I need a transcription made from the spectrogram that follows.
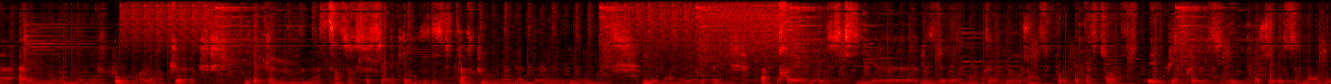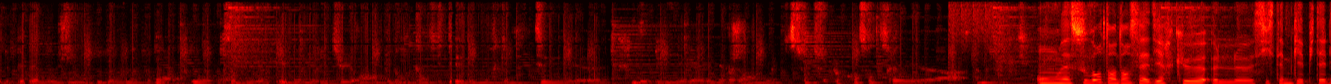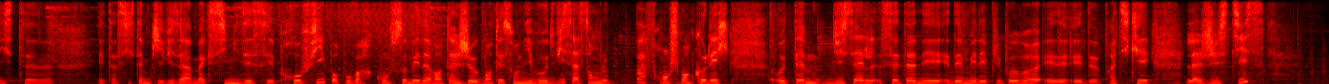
infernal où on est pauvre alors qu'il y a quand même un ascenseur social qui existe partout, les, les. Après, il y a aussi euh, les éléments d'urgence pour les catastrophes qualité, euh, euh, à Afrique. On a souvent tendance à dire que le système capitaliste euh, est un système qui vise à maximiser ses profits pour pouvoir consommer davantage et augmenter son niveau de vie. Ça semble pas franchement coller au thème du sel cette année d'aimer les plus pauvres et de pratiquer la justice.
